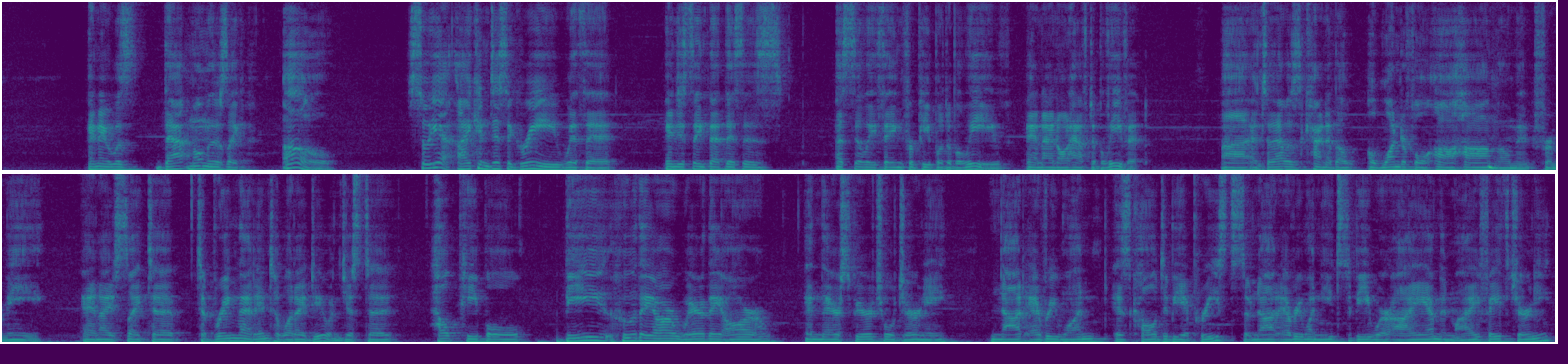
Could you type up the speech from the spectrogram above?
And it was that moment that was like, oh, so yeah, I can disagree with it and just think that this is a silly thing for people to believe, and I don't have to believe it. Uh, and so that was kind of a, a wonderful aha moment for me. And I just like to to bring that into what I do and just to help people be who they are, where they are in their spiritual journey. Not everyone is called to be a priest, so not everyone needs to be where I am in my faith journey.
